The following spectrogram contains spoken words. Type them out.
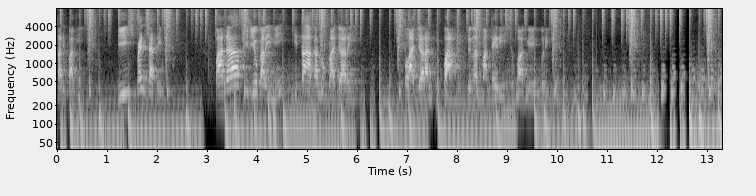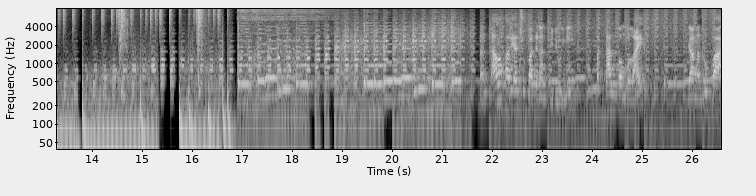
tadi pagi di Spensa TV. Pada video kali ini kita akan mempelajari pelajaran IPA dengan materi sebagai berikut. Dan kalau kalian suka dengan video ini, tekan tombol like, jangan lupa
